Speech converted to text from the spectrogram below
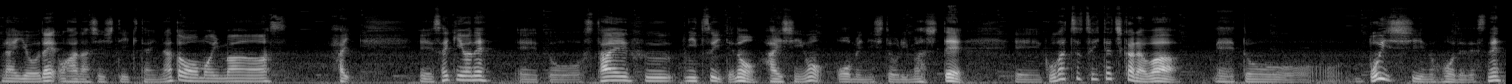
内容でお話ししていきたいなと思います。はい、えー、最近はねえーと、スタエフについての配信を多めにしておりまして、えー、5月1日からはえっ、ー、とボイシーの方でですね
